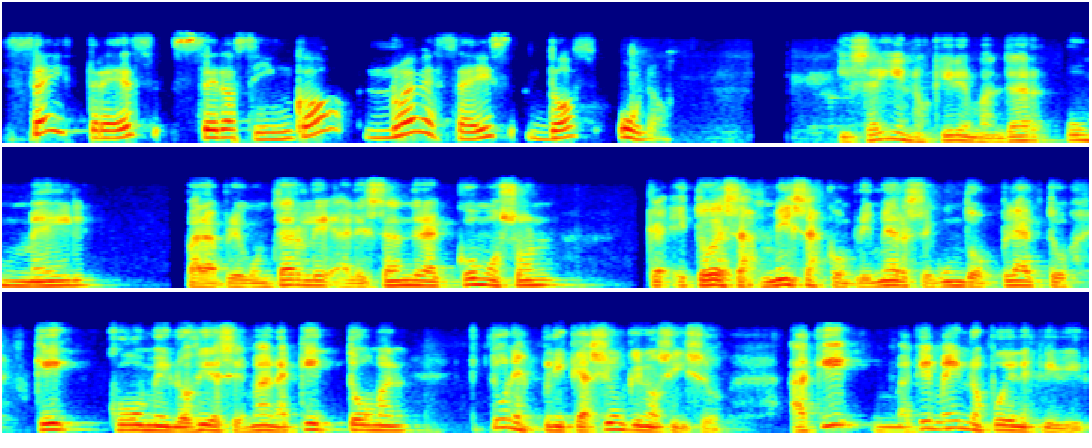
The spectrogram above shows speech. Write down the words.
6305 9621. Y si alguien nos quiere mandar un mail para preguntarle a Alessandra cómo son eh, todas esas mesas con primer, segundo plato, qué comen los días de semana, qué toman, toda una explicación que nos hizo. ¿A ¿A qué mail nos pueden escribir?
